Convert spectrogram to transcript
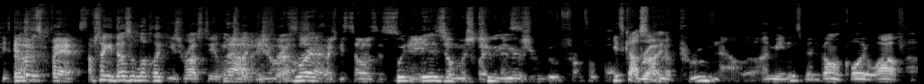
he He looks fast. I'm saying he doesn't look like he's rusty. It looks No, like he's fresh. fresh. like he still has his But it speed. is almost two quickness. years removed from football. He's got Right. something to prove now, though. I mean, he's been gone quite a while now.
